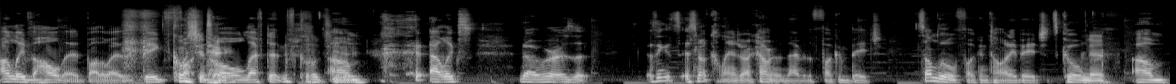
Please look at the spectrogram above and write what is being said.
I'll leave the hole there. By the way, there's a big fucking hole left it. Of course Um, Alex, no, where is it? I think it's it's not Caloundra. I can't remember the name of the fucking beach. Some little fucking tiny beach. It's cool. Yeah, Um,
